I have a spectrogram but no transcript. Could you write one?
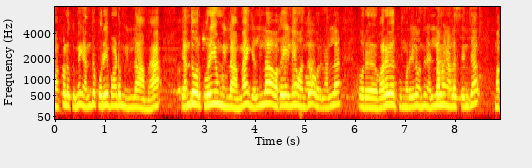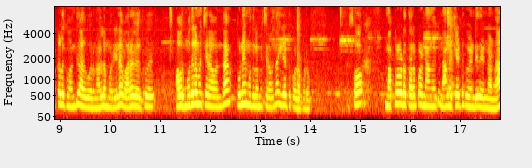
மக்களுக்குமே எந்த குறைபாடும் இல்லாமல் எந்த ஒரு குறையும் இல்லாமல் எல்லா வகையிலையும் வந்து ஒரு நல்ல ஒரு வரவேற்பு முறையில் வந்து எல்லாமே நல்லா செஞ்சால் மக்களுக்கு வந்து அது ஒரு நல்ல முறையில் வரவேற்பு அவர் முதலமைச்சராக வந்தால் துணை முதலமைச்சராக வந்தால் ஏற்றுக்கொள்ளப்படும். ஸோ மக்களோட தரப்பில் நாங்கள் நாங்கள் கேட்டுக்க வேண்டியது என்னென்னா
